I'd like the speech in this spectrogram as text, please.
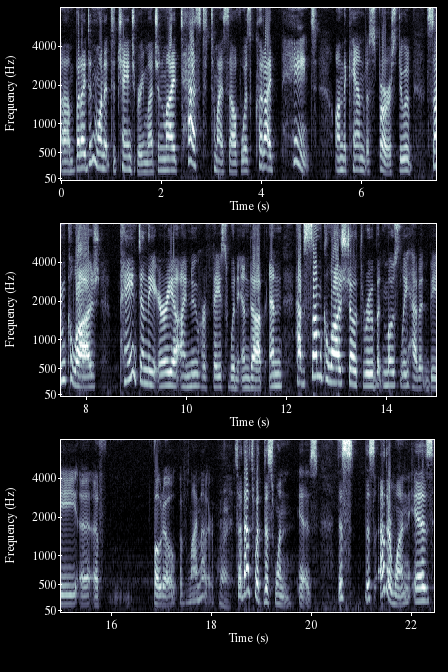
Um, but I didn't want it to change very much. And my test to myself was could I paint on the canvas first, do a, some collage, paint in the area I knew her face would end up, and have some collage show through, but mostly have it be a photo of my mother. Right. So that's what this one is. This, this other one is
